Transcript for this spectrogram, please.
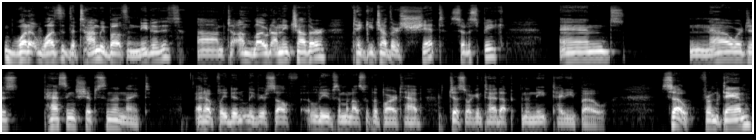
what it was at the time. We both needed it um, to unload on each other, take each other's shit, so to speak, and now we're just passing ships in the night. And hopefully, didn't leave yourself, leave someone else with a bar tab, just so I can tie it up in a neat, tidy bow. So, from Damn,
